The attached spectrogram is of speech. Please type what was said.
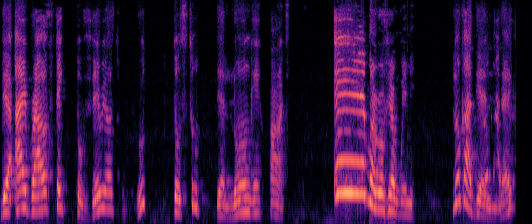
Their eyebrows take to various roots to suit their longing hearts. Hey, Monrovia women, look at their legs.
